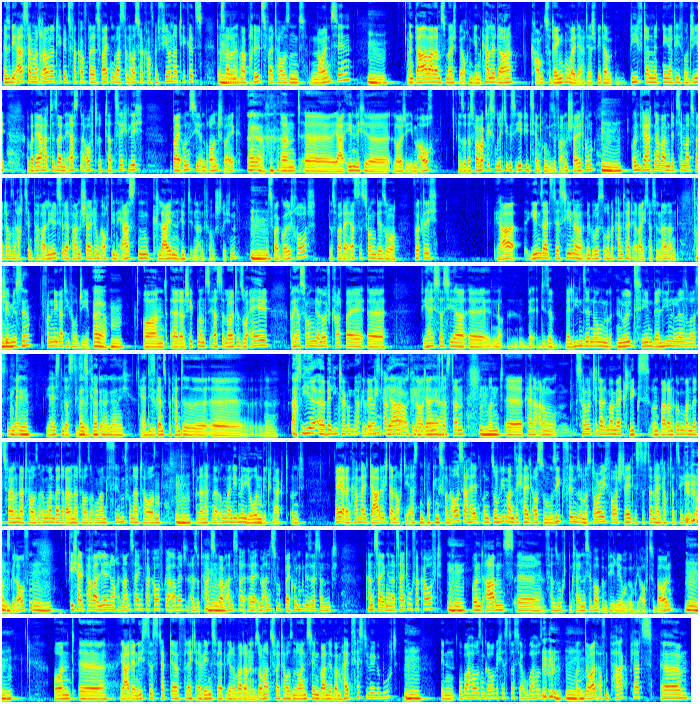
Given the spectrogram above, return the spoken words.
Also die erste haben wir 300 Tickets verkauft, bei der zweiten war es dann ausverkauft mit 400 Tickets. Das mhm. war dann im April 2019. Mhm. Und da war dann zum Beispiel auch ein Jen Kalle da, kaum zu denken, weil der hatte ja später Beef dann mit Negativ OG. Aber der hatte seinen ersten Auftritt tatsächlich bei uns hier in Braunschweig. Ah, ja. Und äh, ja, ähnliche Leute eben auch. Also das war wirklich so ein richtiges Epizentrum, diese Veranstaltung. Mhm. Und wir hatten aber im Dezember 2018 parallel zu der Veranstaltung auch den ersten kleinen Hit in Anführungsstrichen. Mhm. Und zwar Goldrausch. Das war der erste Song, der so wirklich ja, jenseits der Szene eine größere Bekanntheit erreicht hatte. Ne? Dann von wem ist der? Von Negativ OG. Ah ja. Hm. Und äh, dann schickten uns erste Leute so, ey, euer Song, der läuft gerade bei, äh, wie heißt das hier, äh, no, be diese Berlin-Sendung 010 Berlin oder sowas. Diese, okay. Wie heißt denn das? Diese, Weiß ich gerade gar nicht. Ja, diese ganz bekannte äh, Ach, ihr äh, Berlin Tag und Nacht? Berlin Tag ja, und Nacht, okay, genau. Da ja, lief ja. das dann. Mhm. Und äh, keine Ahnung, es holte dann immer mehr Klicks und war dann irgendwann bei 200.000, irgendwann bei 300.000, irgendwann 500.000. Mhm. Und dann hatten wir irgendwann die Millionen geknackt. Und naja, dann kamen halt dadurch dann auch die ersten Bookings von außerhalb. Und so wie man sich halt aus so einem Musikfilm so eine Story vorstellt, ist das dann halt auch tatsächlich bei uns gelaufen. Mhm. Ich halt parallel noch im Anzeigenverkauf gearbeitet, also tagsüber mhm. im, Anze äh, im Anzug bei Kunden gesessen und Anzeigen in der Zeitung verkauft mhm. und abends äh, versucht, ein kleines Hip-Hop-Imperium irgendwie aufzubauen. Mhm. Und äh, ja, der nächste Step, der vielleicht erwähnenswert wäre, war dann im Sommer 2019, waren wir beim Hype-Festival gebucht. Mhm. In Oberhausen, glaube ich, ist das, ja, Oberhausen. Mhm. Und dort auf dem Parkplatz, ähm,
